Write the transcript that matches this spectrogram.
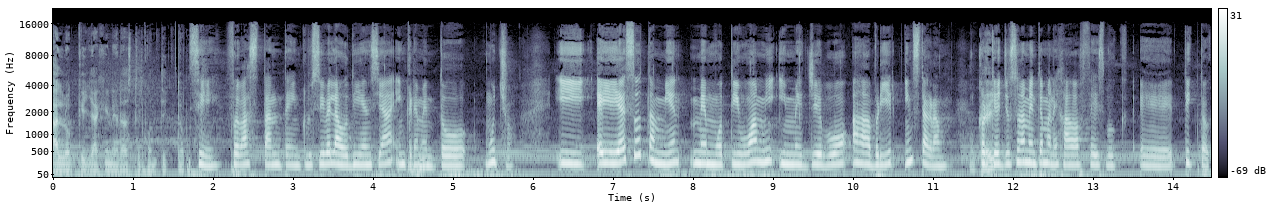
a lo que ya generaste con TikTok. Sí, fue bastante. Inclusive la audiencia incrementó mucho. Y, eso también me motivó a mí y me llevó a abrir Instagram. Porque yo solamente manejaba Facebook, eh, TikTok.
